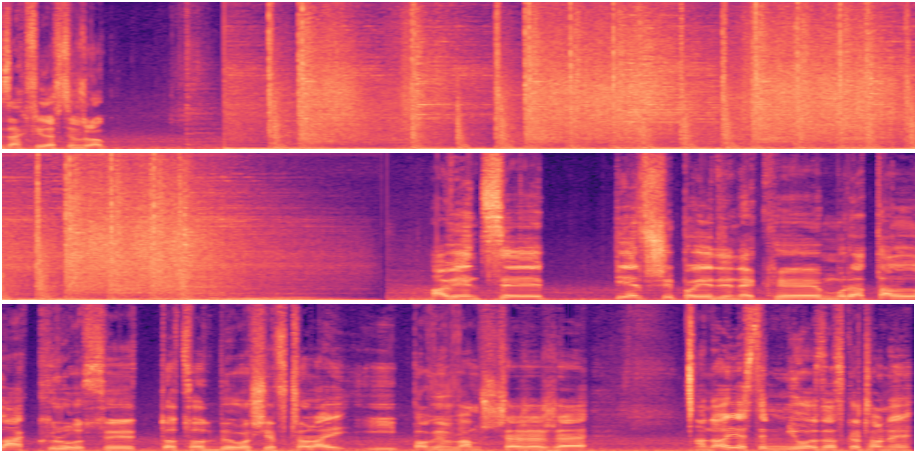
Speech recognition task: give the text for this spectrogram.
za chwilę w tym vlogu. A więc e, pierwszy pojedynek e, Muratalla Cruz, e, to co odbyło się wczoraj i powiem Wam szczerze, że no, jestem miło zaskoczony.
